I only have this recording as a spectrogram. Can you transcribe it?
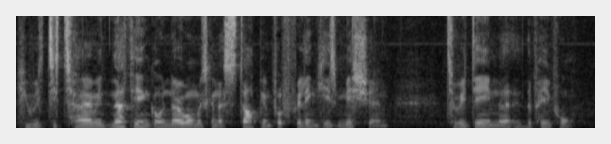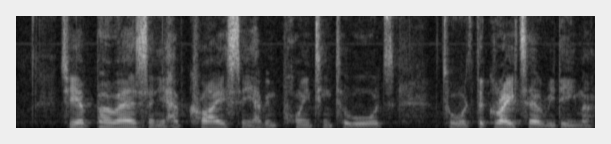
he was determined, nothing or no one was going to stop him fulfilling his mission to redeem the, the people. So you have Boaz and you have Christ and you have him pointing towards towards the greater Redeemer.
